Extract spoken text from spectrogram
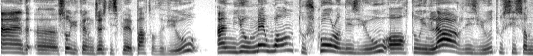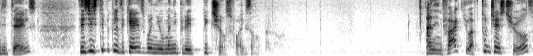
And uh, so you can just display a part of the view and you may want to scroll on this view or to enlarge this view to see some details. This is typically the case when you manipulate pictures, for example. And in fact, you have two gestures.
